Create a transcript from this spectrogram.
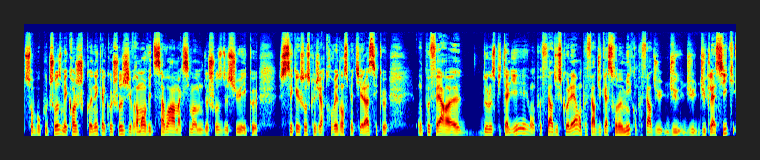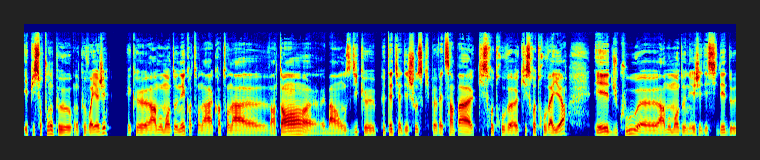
sur beaucoup de choses, mais quand je connais quelque chose, j'ai vraiment envie de savoir un maximum de choses dessus et que c'est quelque chose que j'ai retrouvé dans ce métier-là, c'est que on peut faire euh, de l'hospitalier, on peut faire du scolaire, on peut faire du gastronomique, on peut faire du, du, du, classique, et puis surtout on peut, on peut voyager. Et qu'à un moment donné, quand on a, quand on a 20 euh, ans, euh, ben on se dit que peut-être il y a des choses qui peuvent être sympas qui se retrouvent, qui se retrouvent ailleurs. Et du coup, à un moment donné, j'ai décidé de,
